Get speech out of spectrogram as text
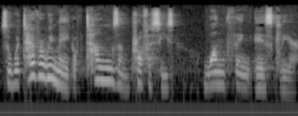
So, whatever we make of tongues and prophecies, one thing is clear.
